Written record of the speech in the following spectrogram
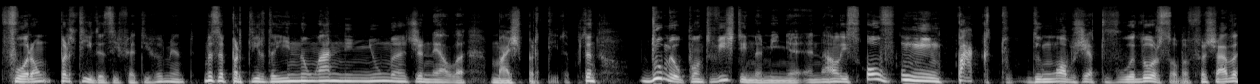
foram partidas, efetivamente. Mas a partir daí não há nenhuma janela mais partida. Portanto, do meu ponto de vista e na minha análise, houve um impacto de um objeto voador sobre a fachada,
